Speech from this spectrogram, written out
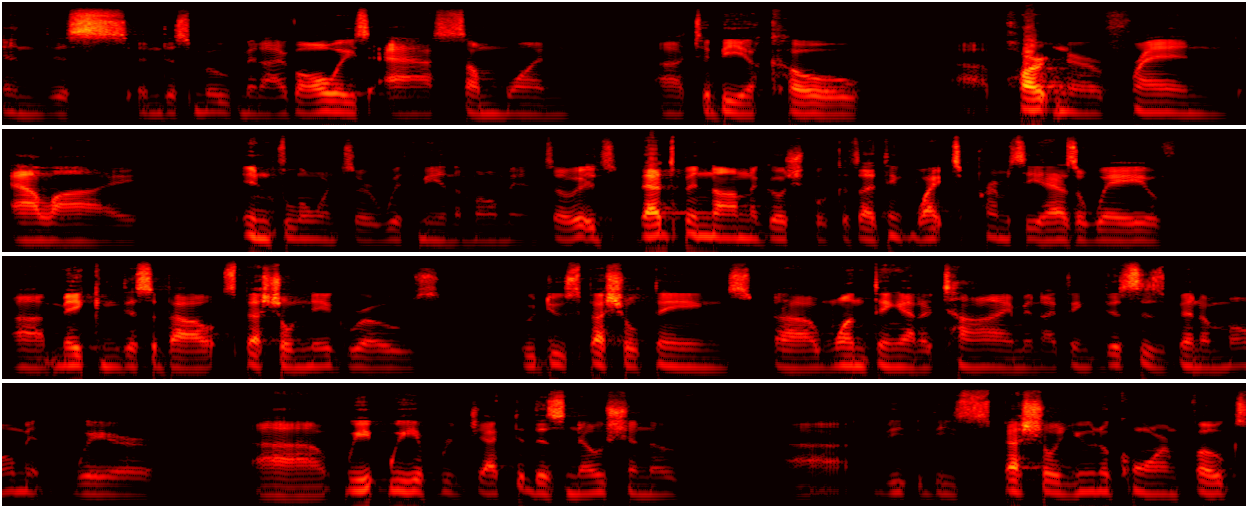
in, this, in this movement. I've always asked someone uh, to be a co uh, partner, friend, ally, influencer with me in the moment. So it's, that's been non negotiable because I think white supremacy has a way of uh, making this about special Negroes who do special things uh, one thing at a time. And I think this has been a moment where uh, we, we have rejected this notion of uh, the, these special unicorn folks,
